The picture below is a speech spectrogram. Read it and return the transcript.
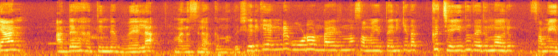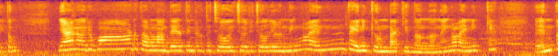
ഞാൻ അദ്ദേഹത്തിന്റെ വില മനസ്സിലാക്കുന്നത്. ശരിക്കും എന്റെ കൂടെ ഉണ്ടായിരുന്ന സമയത്ത് എനിക്കിതൊക്കെ ചെയ്തു തരുന്ന ഒരു സമയത്തും ഞാൻ ഒരുപാട് തവണ അദ്ദേഹത്തിന്റെ അടുത്ത് ചോദിച്ച ഒരു ചോദ്യം നിങ്ങൾ എന്ത് എനിക്ക് ഉണ്ടാക്കി തന്നത് നിങ്ങൾ എനിക്ക് എന്ത്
